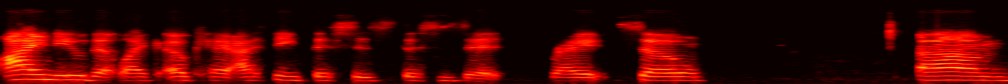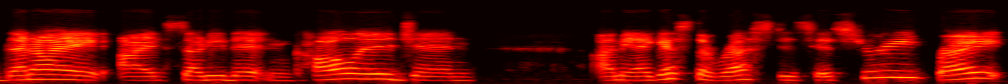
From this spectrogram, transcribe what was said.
I knew that like, okay, I think this is, this is it. Right. So um, then I, I studied it in college and I mean, I guess the rest is history, right?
